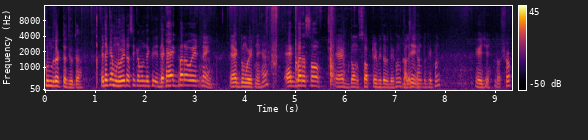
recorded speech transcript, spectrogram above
সুন্দর একটা জুতা। এটা কেমন ওয়েট আছে কেমন দেখি? দেখা একবার ওয়েট নেই। একদম ওয়েট নেই হ্যাঁ? একবারে সফট একদম সফটের ভিতরে দেখুন কালেকশনটা দেখুন। এই যে দর্শক।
